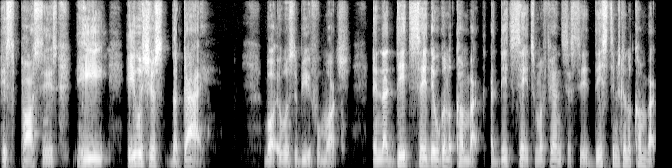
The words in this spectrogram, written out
His passes, he he was just the guy. But it was a beautiful match. And I did say they were gonna come back. I did say to my fiance, I said, this team's gonna come back.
